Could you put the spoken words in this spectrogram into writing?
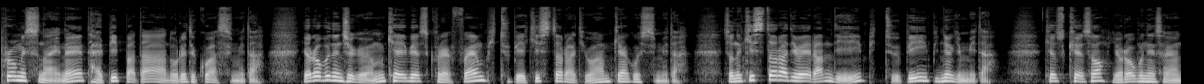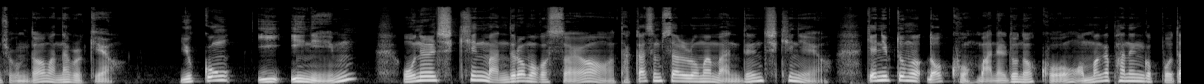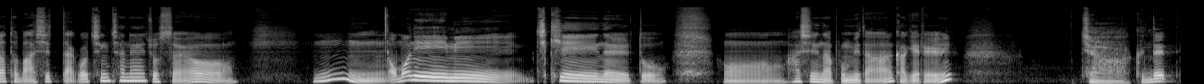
프로미스나인의 달빛바다 노래 듣고 왔습니다. 여러분은 지금 KBS 쿨 FM 비투비의 키스 더 라디오와 함께하고 있습니다. 저는 키스 더 라디오의 람디 비투비 민혁입니다. 계속해서 여러분의 사연 조금 더 만나볼게요. 6022님 오늘 치킨 만들어 먹었어요. 닭가슴살로만 만든 치킨이에요. 깻잎도 넣고 마늘도 넣고 엄마가 파는 것보다 더 맛있다고 칭찬해 줬어요. 음, 어머님이 치킨을 또, 어, 하시나 봅니다. 가게를. 자, 근데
